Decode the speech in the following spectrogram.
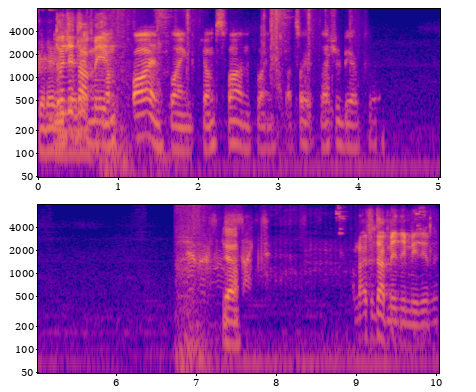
Get it. Doing the top mid. Jump spot and flank. Jump spot and flank. That's our, that should be our play. Yeah. I'm knifing top mid immediately.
